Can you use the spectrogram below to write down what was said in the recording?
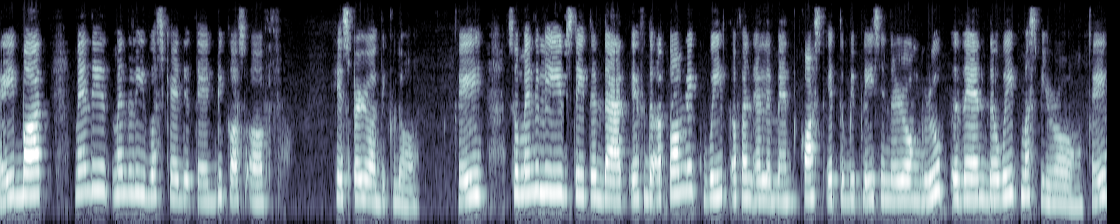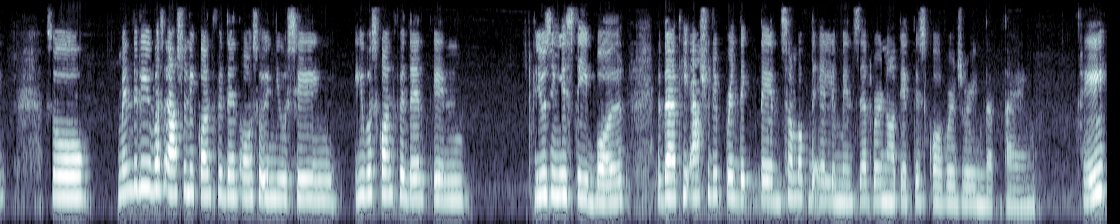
Okay, but Mendeleev was credited because of his periodic law. Okay, so Mendeleev stated that if the atomic weight of an element caused it to be placed in the wrong group, then the weight must be wrong. Okay, so Mendeleev was actually confident also in using, he was confident in using his table that he actually predicted some of the elements that were not yet discovered during that time. Okay,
